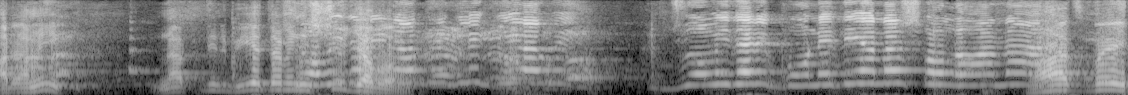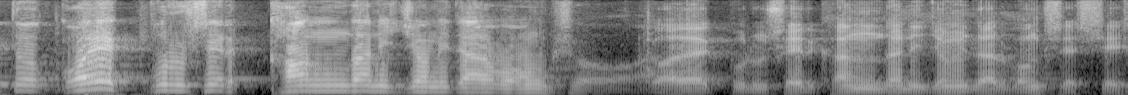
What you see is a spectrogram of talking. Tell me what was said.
আর আমি নাতনির বিয়েতে আমি নিশ্চয়ই যাব। না জমিদারি বনে দিয়ে আনা ষোলো আনা থাকবেই তো কয়েক পুরুষের খানদানি জমিদার বংশ। কয়েক পুরুষের খানদানি জমিদার বংশের শেষ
